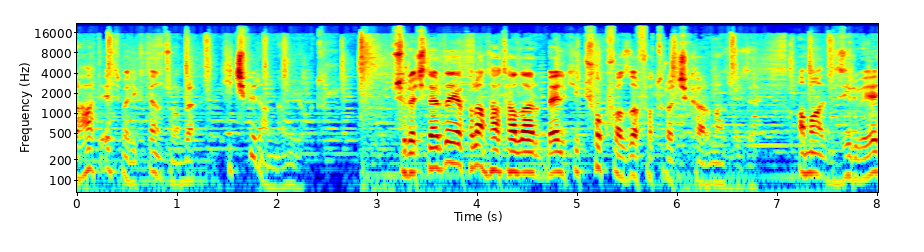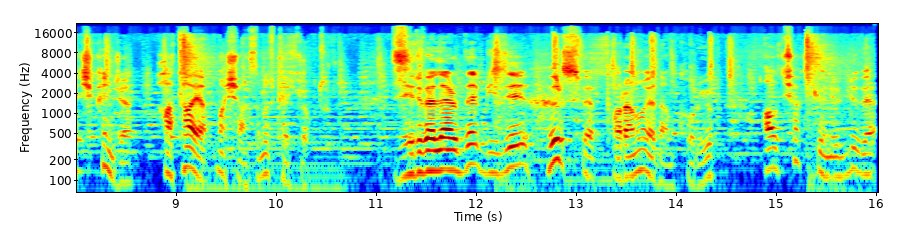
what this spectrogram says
rahat etmedikten sonra hiçbir anlamı yoktur. Süreçlerde yapılan hatalar belki çok fazla fatura çıkarmaz bize. Ama zirveye çıkınca hata yapma şansımız pek yoktur. Zirvelerde bizi hırs ve paranoyadan koruyup alçak gönüllü ve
